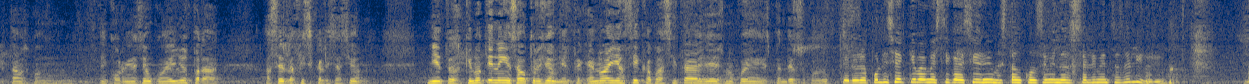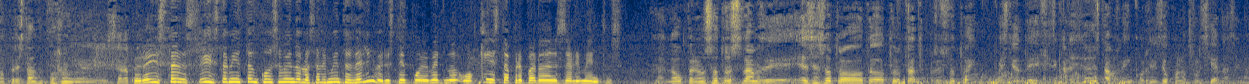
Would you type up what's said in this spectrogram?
Estamos con- en coordinación con ellos para hacer la fiscalización. Mientras que no tienen esa autorización, mientras que no hayan así capacitados, ellos no pueden expender su producto. Pero la policía que va a investigar si ellos mismos están consumiendo esos alimentos delivery. No prestan por... Pero ellos, están- ellos también están consumiendo los alimentos delivery. Usted puede ver, ¿no? o quién está preparando esos alimentos. No, pero nosotros estamos, eh, ese es otro, otro, otro trato, pero nosotros en cuestión de fiscalización estamos en coordinación con la Policía Nacional.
